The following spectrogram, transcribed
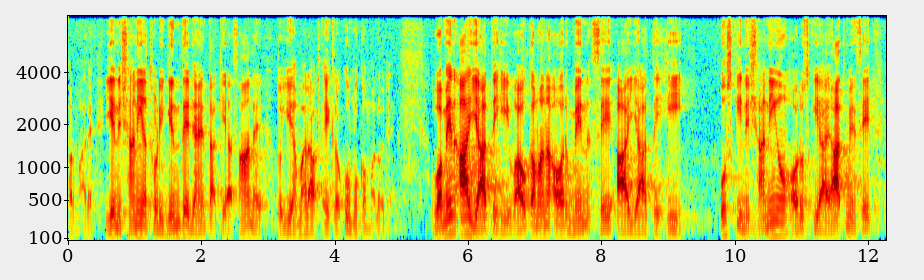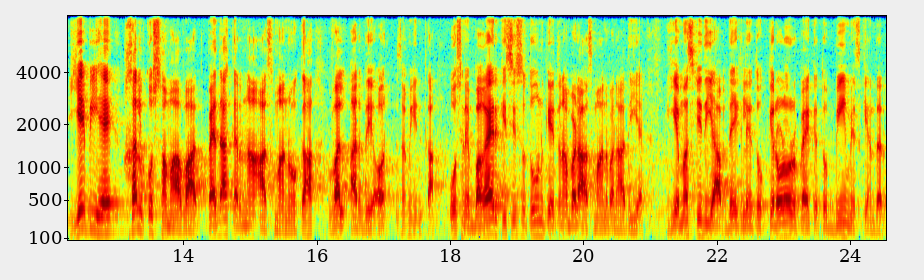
फरमा रहे ये निशानियाँ थोड़ी गिनते जाएँ ताकि आसान है तो ये हमारा एक रकू मुकम्मल हो जाए। व मिन आयात ही वाओ का माना और मिन से आयात ही उसकी निशानियों और उसकी आयात में से ये भी है खल को समावात, पैदा करना आसमानों का, वल अर्दे और ज़मीन का। उसने बग़ैर किसी सतून के इतना बड़ा आसमान बना दिया है। ये मस्जिद ही आप देख लें तो करोड़ों रुपए के तो बीम इसके अंदर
